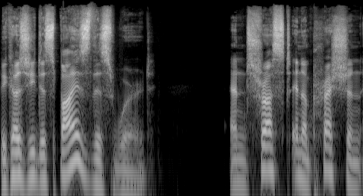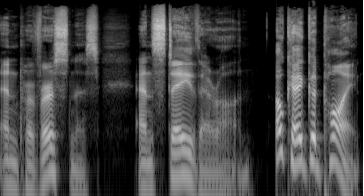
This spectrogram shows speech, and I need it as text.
because ye despise this word, and trust in oppression and perverseness, and stay thereon. Okay, good point.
